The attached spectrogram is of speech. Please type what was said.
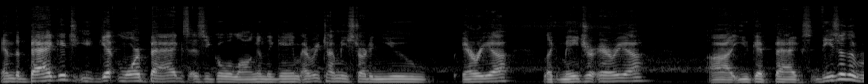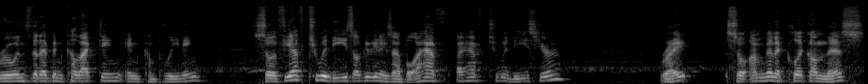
And the baggage, you get more bags as you go along in the game. Every time you start a new area, like major area, uh, you get bags. These are the ruins that I've been collecting and completing. So if you have two of these, I'll give you an example. I have I have two of these here, right? So I'm going to click on this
